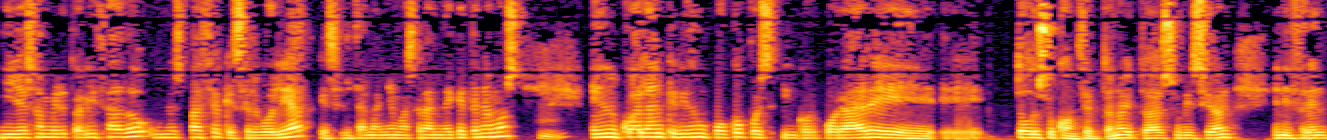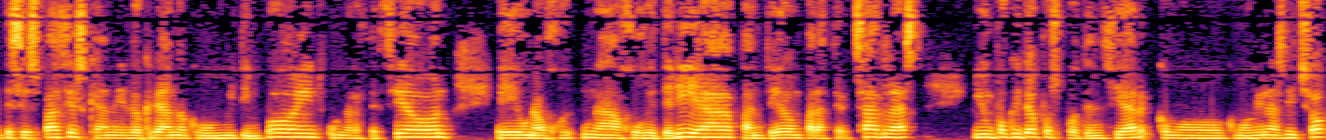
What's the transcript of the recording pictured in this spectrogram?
y ellos han virtualizado un espacio que es el Goliath, que es el tamaño más grande que tenemos, mm. en el cual han querido un poco pues incorporar eh, eh, todo su concepto, ¿no? Y toda su visión en diferentes espacios que han ido creando como un meeting point, una recepción, eh, una, una juguetería, panteón para hacer charlas y un poquito pues potenciar, como, como bien has dicho,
